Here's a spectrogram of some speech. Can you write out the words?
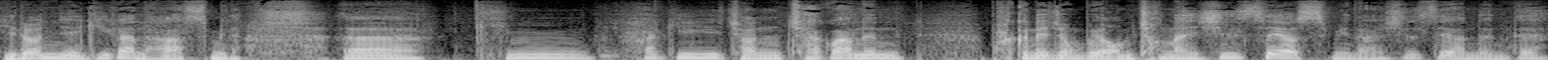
이런 얘기가 나왔습니다. 아, 김학의 전 차관은 박근혜 정부의 엄청난 실세였습니다. 실세였는데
